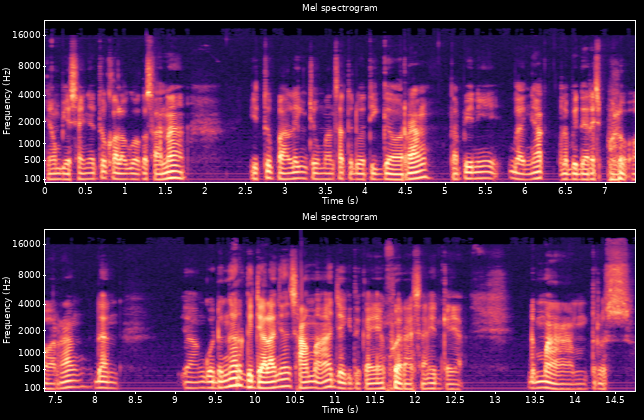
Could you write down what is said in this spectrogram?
yang biasanya tuh kalau gue ke sana itu paling cuma satu dua tiga orang. Tapi ini banyak lebih dari 10 orang. Dan yang gue dengar gejalanya sama aja gitu kayak yang gue rasain kayak demam terus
